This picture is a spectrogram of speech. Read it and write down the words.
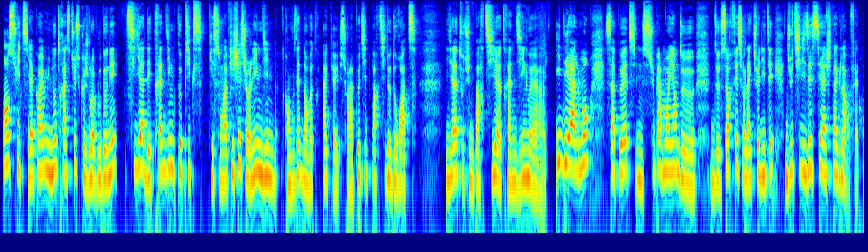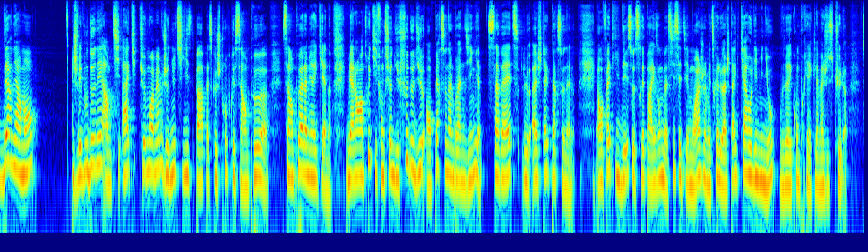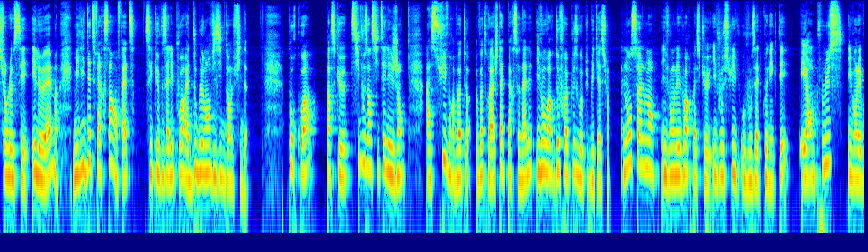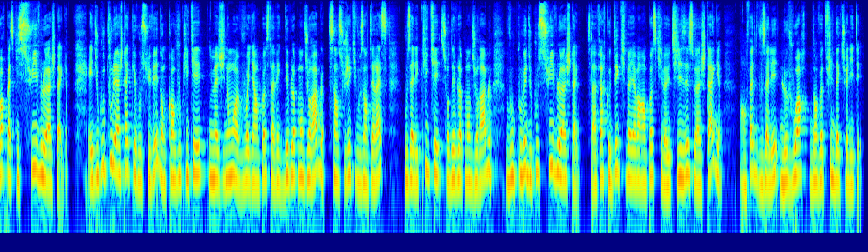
Ensuite, il y a quand même une autre astuce que je dois vous donner. S'il y a des trending topics qui sont affichés sur LinkedIn quand vous êtes dans votre accueil, sur la petite partie de droite, il y a toute une partie euh, trending. Euh, idéalement, ça peut être une super moyen de, de surfer sur l'actualité, d'utiliser ces hashtags-là en fait. Dernièrement, je vais vous donner un petit hack que moi-même je n'utilise pas parce que je trouve que c'est un peu euh, c'est un peu à l'américaine. Mais alors un truc qui fonctionne du feu de dieu en personal branding, ça va être le hashtag personnel. Et en fait l'idée ce serait par exemple bah, si c'était moi, je mettrais le hashtag Caroline Mignot, vous avez compris avec la majuscule sur le C et le M. Mais l'idée de faire ça en fait, c'est que vous allez pouvoir être doublement visible dans le feed. Pourquoi? Parce que si vous incitez les gens à suivre votre, hashtag personnel, ils vont voir deux fois plus vos publications. Non seulement ils vont les voir parce qu'ils vous suivent ou vous êtes connecté, et en plus, ils vont les voir parce qu'ils suivent le hashtag. Et du coup, tous les hashtags que vous suivez, donc quand vous cliquez, imaginons, vous voyez un post avec développement durable, c'est un sujet qui vous intéresse, vous allez cliquer sur développement durable, vous pouvez du coup suivre le hashtag. Ça va faire que dès qu'il va y avoir un post qui va utiliser ce hashtag, en fait, vous allez le voir dans votre fil d'actualité.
